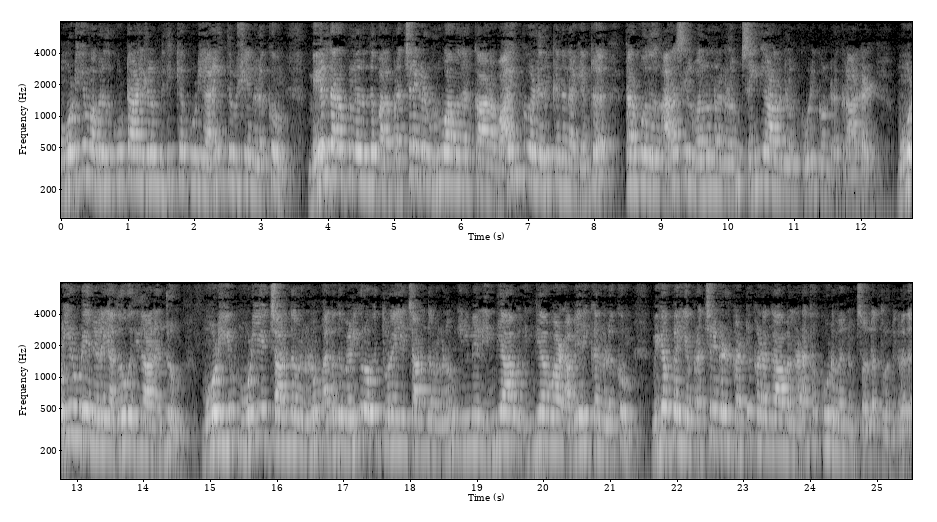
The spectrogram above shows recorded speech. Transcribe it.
மோடியும் அவரது கூட்டாளிகளும் விதிக்கக்கூடிய அனைத்து விஷயங்களுக்கும் மேல்தரப்பிலிருந்து பல பிரச்சனைகள் உருவாவதற்கான வாய்ப்புகள் இருக்கின்றன என்று தற்போது அரசியல் வல்லுநர்களும் செய்தியாளர்களும் கூறிக்கொண்டிருக்கிறார்கள். மோடியினுடைய நிலை அதோகதிதான் என்றும் மோடியும் மோடியை சார்ந்தவர்களும் அல்லது வெளியுறவுத்துறையை சார்ந்தவர்களும் இனிமேல் இந்தியா இந்தியா வாழ் அமெரிக்கர்களுக்கும் மிகப்பெரிய பிரச்சனைகள் கட்டுக்கடங்காமல் நடக்கக்கூடும் என்றும் சொல்ல தோன்றுகிறது.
